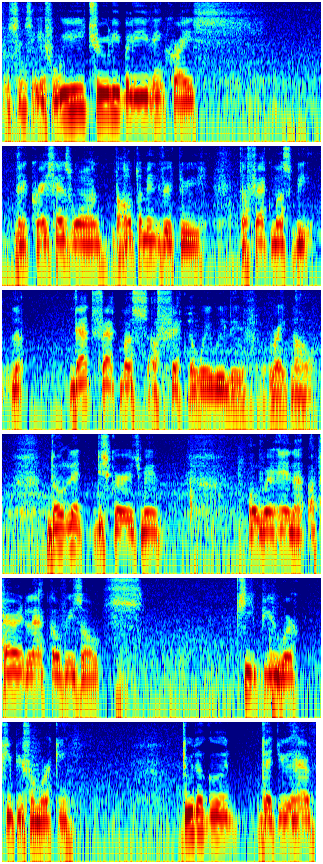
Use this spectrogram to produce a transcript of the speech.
if we truly believe in Christ, that Christ has won the ultimate victory, the fact must be the that fact must affect the way we live right now. Don't let discouragement over an apparent lack of results keep you work keep you from working. Do the good that you have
